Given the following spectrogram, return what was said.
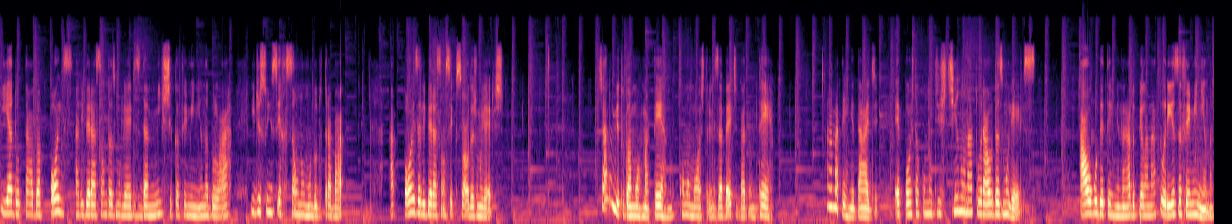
e adotado após a liberação das mulheres da mística feminina do lar e de sua inserção no mundo do trabalho? Após a liberação sexual das mulheres. Já no mito do amor materno, como mostra Elizabeth Badinter, a maternidade é posta como destino natural das mulheres, algo determinado pela natureza feminina.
